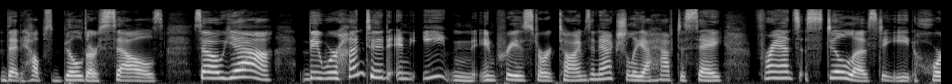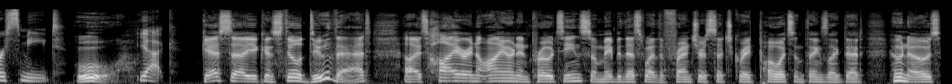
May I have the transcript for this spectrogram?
that helps build our cells. So, yeah, they were hunted and eaten in prehistoric times. And actually, I have to say, France still loves to eat horse meat. Ooh. Yuck guess uh, you can still do that. Uh, it's higher in iron and protein, so maybe that's why the French are such great poets and things like that. Who knows?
